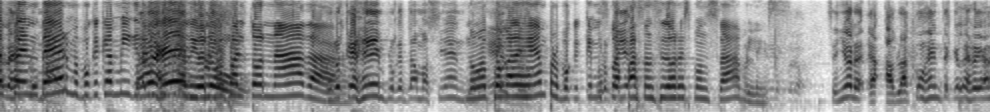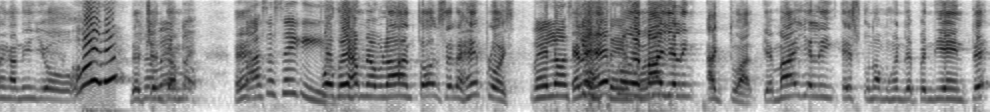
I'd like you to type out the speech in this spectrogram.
ejemplo defenderme, porque que a mí, Pero gracias a Dios, no me ejemplo. faltó nada. Pero qué ejemplo que estamos haciendo. no me ponga de ejemplo. ejemplo, porque es que mis Pero papás han sido responsables. Señores, hablar con gente que le regalen anillos de 80 mil. Roberto, ¿Vas a seguir? Pues déjame hablar entonces. El ejemplo es. Veloz, el ¿qué ejemplo de? Mayelin actual. Que Mayelin es una mujer dependiente.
